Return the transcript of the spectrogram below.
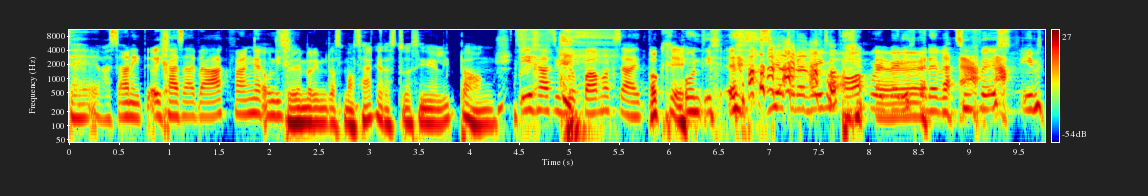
Der, ich weiß auch nicht. Ich habe es einfach angefangen und ich, Sollen wir ihm das mal sagen, dass du an seine Lippen hängst? ich habe es ihm schon ein paar Mal gesagt. Okay. Und ich, es wird dann eben immer awkward, wenn ich dann eben zu fest in,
